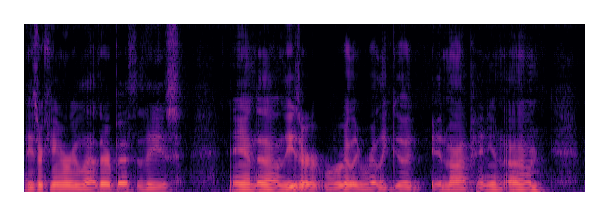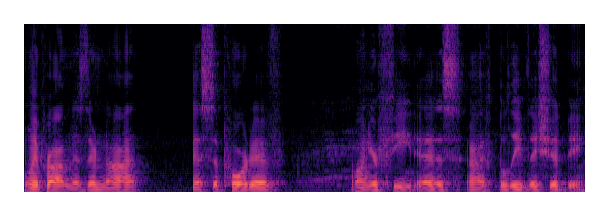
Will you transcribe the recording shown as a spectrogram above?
these are kangaroo leather, both of these. And um, these are really, really good, in my opinion. Um, the only problem is they're not as supportive on your feet as I believe they should be.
